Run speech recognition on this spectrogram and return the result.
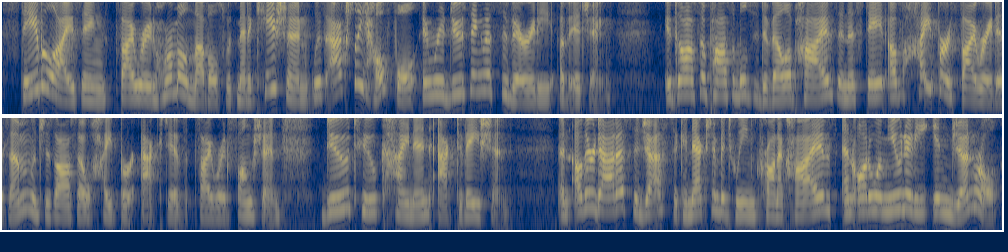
stabilizing thyroid hormone levels with medication was actually helpful in reducing the severity of itching. It's also possible to develop hives in a state of hyperthyroidism, which is also hyperactive thyroid function, due to kinin activation. And other data suggests a connection between chronic hives and autoimmunity in general.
